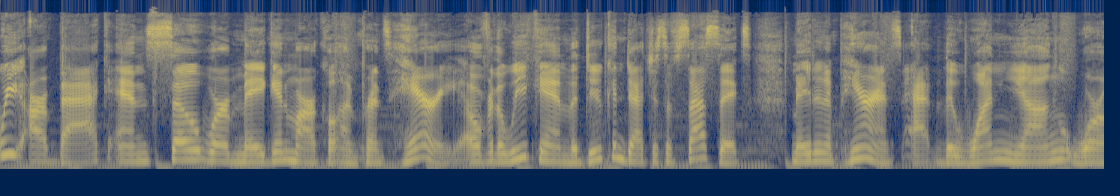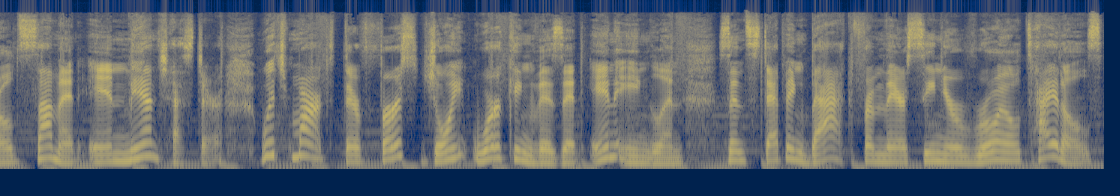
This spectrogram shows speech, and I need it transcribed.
We are back, and so were Meghan Markle and Prince Harry. Over the weekend, the Duke and Duchess of Sussex made an appearance at the One Young World Summit in Manchester, which marked their first joint working visit in England since stepping back from their senior royal titles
